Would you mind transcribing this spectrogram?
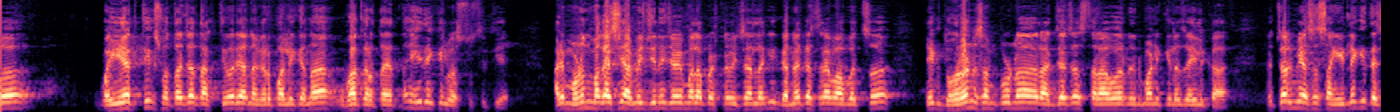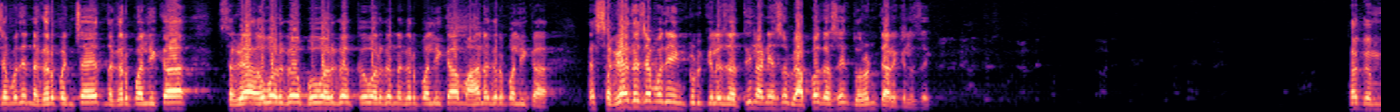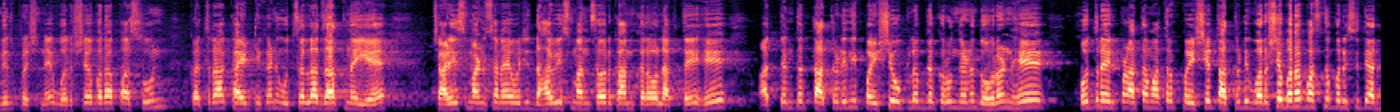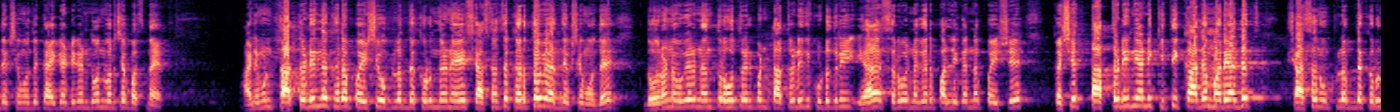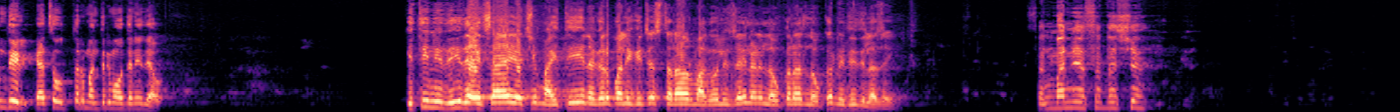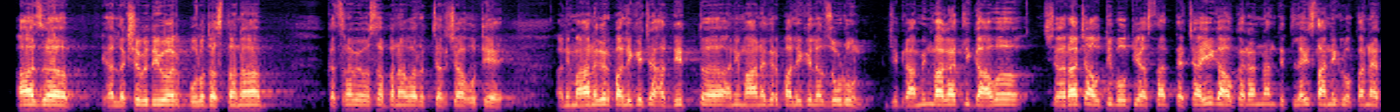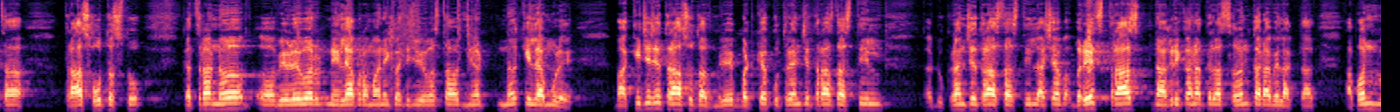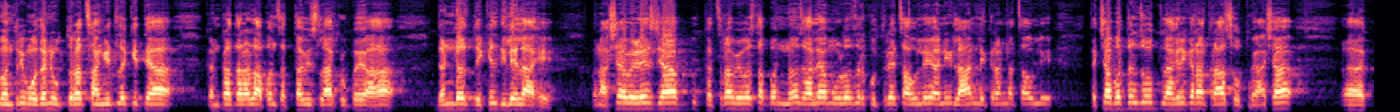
वैयक्तिक स्वतःच्या ताकदीवर या नगरपालिकेना उभा करता येत नाही ही देखील वस्तुस्थिती आहे. आणि म्हणून मगाशी अमितजींनी ज्यावेळी मला प्रश्न विचारला की घनकचऱ्याबाबतचं एक धोरण संपूर्ण राज्याच्या स्तरावर निर्माण केलं जाईल का? त्याच्यावर मी असं सांगितलं की त्याच्यामध्ये नगरपंचायत नगरपालिका सगळ्या अवर्ग ब वर्ग क वर्ग नगरपालिका महानगरपालिका या सगळ्या त्याच्यामध्ये इन्क्लूड केल्या जातील आणि असं व्यापक असं एक धोरण तयार केलं जाईल. हा गंभीर प्रश्न आहे. वर्षभरापासून कचरा काही ठिकाणी उचलला जात नाहीये. चाळीस माणसांऐवजी दहा वीस माणसावर काम करावं लागतंय. हे अत्यंत तातडीने पैसे उपलब्ध करून देणं धोरण हे होत राहील. पण आता मात्र पैसे तातडी वर्षभरापासून परिस्थिती अध्यक्षमध्ये. काही काही ठिकाणी दोन वर्षापासून आहे. आणि म्हणून तातडीनं खरं पैसे उपलब्ध करून देणं हे शासनाचं कर्तव्य आहे, अध्यक्ष महोदय. धोरण वगैरे नंतर होत राहील पण तातडीने कुठेतरी ह्या सर्व नगरपालिकांना पैसे कसे तातडीने आणि किती कालमर्यादेत शासन उपलब्ध करून देईल याचं उत्तर मंत्री महोदयांनी द्यावं. किती निधी द्यायचा आहे याची माहिती नगरपालिकेच्या स्तरावर मागवली जाईल आणि लवकरात लवकर निधी दिला जाईल. सन्मान्य सदस्य. आज ह्या लक्षवेधीवर बोलत असताना कचरा व्यवस्थापनावर चर्चा होते आणि महानगरपालिकेच्या हद्दीत आणि महानगरपालिकेला जोडून जे ग्रामीण भागातली गावं शहराच्या अवतीभोवती असतात त्याच्याही गावकऱ्यांना आणि तिथल्याही स्थानिक लोकांना याचा त्रास होत असतो. कचरा न वेळेवर नेल्याप्रमाणे किंवा त्याची व्यवस्था न न केल्यामुळे बाकीचे जे त्रास होतात म्हणजे भटक्या कुत्र्यांचे त्रास असतील डुकरांचे त्रास असतील अशा बरेच त्रास नागरिकांना त्याला सहन करावे लागतात. आपण मंत्री मोदयांनी उत्तरात सांगितलं की त्या कंत्राटदाराला आपण सत्तावीस लाख रुपये हा दंड देखील दिलेला आहे. पण अशा वेळेस ज्या कचरा व्यवस्थापन न झाल्यामुळं जर कुत्रे चावले आणि लहान लेकरांना चावले त्याच्याबद्दल जो नागरिकांना त्रास होतोय अशा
